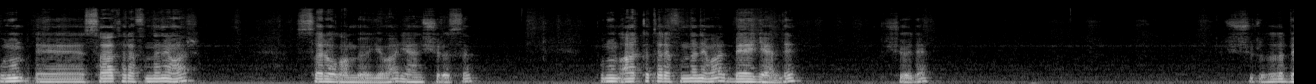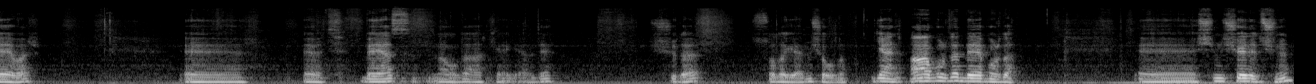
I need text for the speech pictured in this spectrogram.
Bunun e, sağ tarafında ne var? Sarı olan bölge var. Yani şurası. Bunun arka tarafında ne var? B geldi. Şöyle. Şurada da B var. Ee, evet. Beyaz ne oldu? Arkaya geldi. Şu da sola gelmiş oldu. Yani A burada, B burada. Ee, şimdi şöyle düşünün.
